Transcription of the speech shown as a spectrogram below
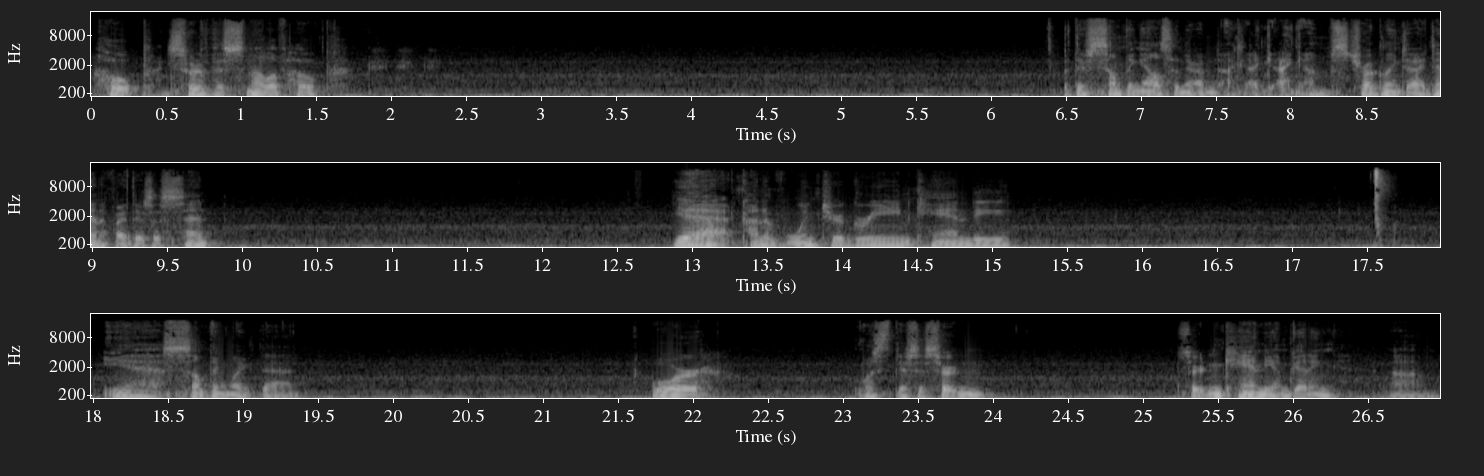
Hope. It's sort of the smell of hope. But there's something else in there. I'm, I, I, I'm struggling to identify. There's a scent. Yeah, kind of wintergreen candy. Yeah, something like that. Or was there's a certain certain candy I'm getting. Um,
